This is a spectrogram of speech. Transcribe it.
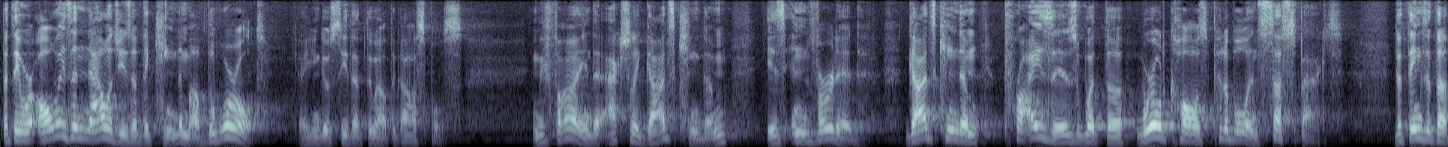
but they were always analogies of the kingdom of the world. Okay, you can go see that throughout the Gospels. And we find that actually God's kingdom is inverted. God's kingdom prizes what the world calls pitiable and suspect. The things at the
